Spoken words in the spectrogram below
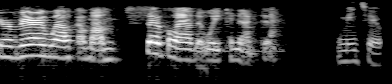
You're very welcome. I'm so glad that we connected. Me too.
